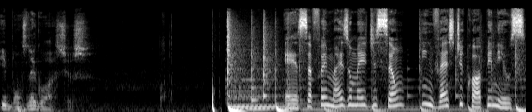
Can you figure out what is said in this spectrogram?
e bons negócios. Essa foi mais uma edição Investe Cop News.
